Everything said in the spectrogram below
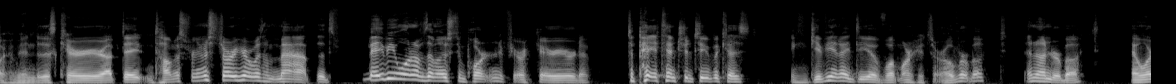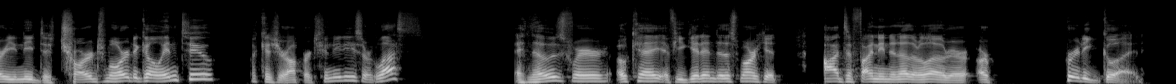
Welcome into this carrier update. And Thomas, we're going to start here with a map that's maybe one of the most important if you're a carrier to, to pay attention to because it can give you an idea of what markets are overbooked and underbooked and where you need to charge more to go into because your opportunities are less. And those where, okay, if you get into this market, odds of finding another load are, are pretty good.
